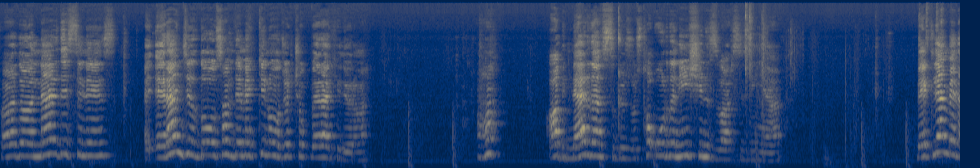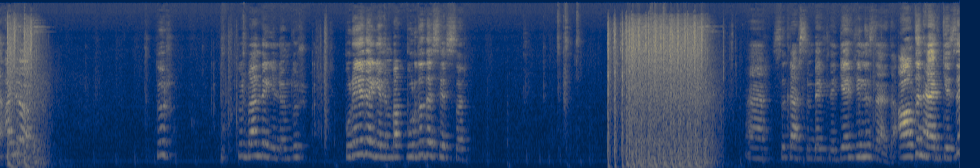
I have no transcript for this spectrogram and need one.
Pardon neredesiniz? Ay, Erencil'de olsam demek ki ne olacak çok merak ediyorum ha. Aha. Abi nereden sıkıyorsunuz? Ta orada ne işiniz var sizin ya? Beklen beni. Alo. Dur. Dur ben de geliyorum dur. Buraya da gelin bak burada da ses var. He sıkarsın bekle. Gerginiz nerede? Aldın herkesi.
